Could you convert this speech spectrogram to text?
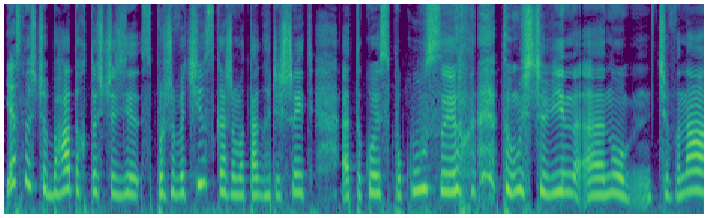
ясно, що багато хто ще зі споживачів, скажімо так, грішить е, такою спокусою, тому що він е, ну чи вона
